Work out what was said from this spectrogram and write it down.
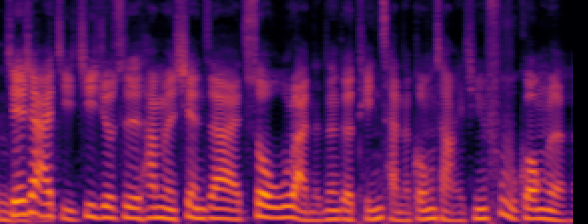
嗯、接下来几季就是他们现在受污染的那个停产的工厂已经复工了。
